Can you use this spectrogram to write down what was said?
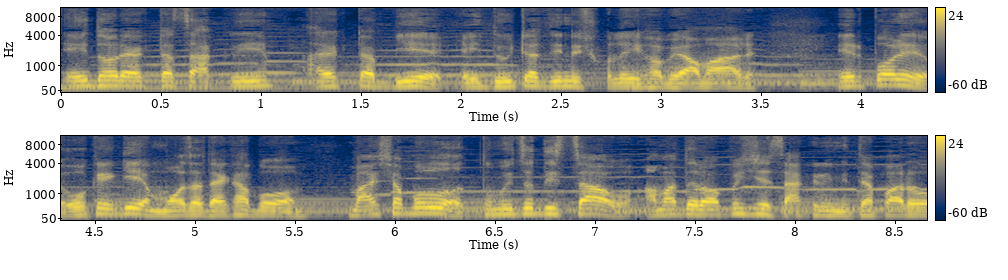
এই ধরে একটা চাকরি আর একটা বিয়ে, এই দুইটা জিনিস হলেই হবে আমার। এরপরে ওকে গিয়ে মজা দেখাবো। মাইশা বলল, তুমি যদি চাও আমাদের অফিসে চাকরি নিতে পারো।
